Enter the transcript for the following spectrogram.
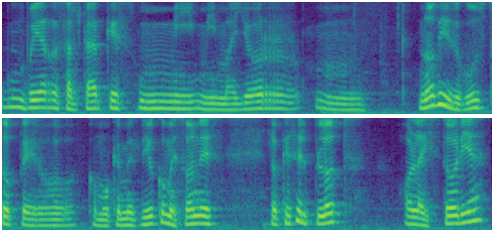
voy a resaltar que es mi, mi mayor, mm, no disgusto, pero como que me dio comezón es lo que es el plot o la historia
